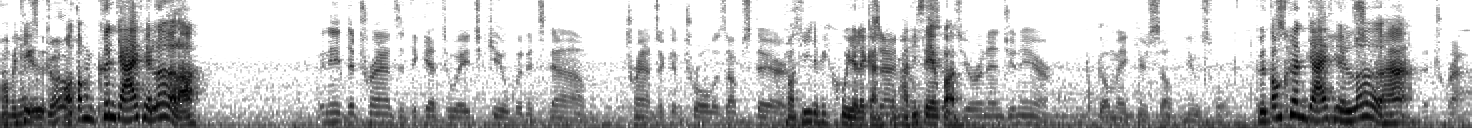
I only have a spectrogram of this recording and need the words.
Life support unit back at HQ. อ๋อไปที่อื่น Let's go อ๋อต้องขึ้นย้ายเทเลอร์เหรอ We need the transit to get to HQ, but it's down. Transit control is upstairs. ก่อนที่จะไปคุยอะไรกันผมหา Samuel ที่เซฟก่อน says you're an engineer. Go make yourself useful. คือต้องเคลื่อนย้ายเทเลอร์ฮะ The trap.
